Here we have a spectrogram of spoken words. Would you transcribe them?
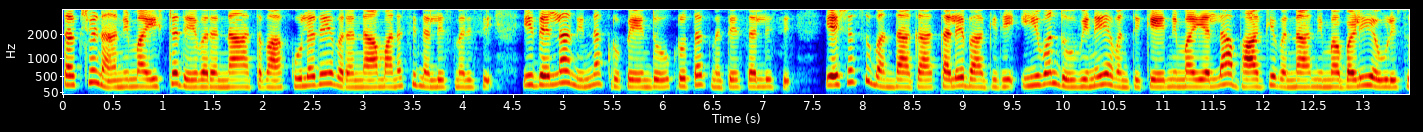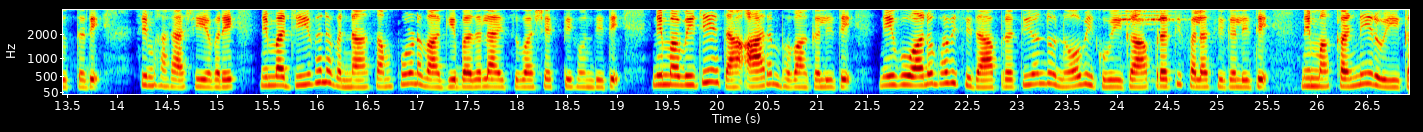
ತಕ್ಷಣ ನಿಮ್ಮ ಇಷ್ಟ ದೇವರನ್ನ ಅಥವಾ ಕುಲದೇವರನ್ನ ಮನಸ್ಸಿನಲ್ಲಿ ಸ್ಮರಿಸಿ ಇದೆಲ್ಲ ನಿನ್ನ ಕೃಪೆ ಎಂದು ಕೃತಜ್ಞತೆ ಸಲ್ಲಿಸಿ. ಯಶಸ್ಸು ಬಂದಾಗ ತಲೆಬಾಗಿರಿ. ಈ ಒಂದು ವಿನಯವಂತಿಕೆ ನಿಮ್ಮ ಎಲ್ಲ ಭಾಗ್ಯವನ್ನ ನಿಮ್ಮ ಬಳಿಯೇ ಉಳಿಸುತ್ತದೆ. ಸಿಂಹರಾಶಿಯವರೇ, ನಿಮ್ಮ ಜೀವನವನ್ನು ಸಂಪೂರ್ಣವಾಗಿ ಬದಲಾಯಿಸುವ ಶಕ್ತಿ ಹೊಂದಿದೆ. ನಿಮ್ಮ ವಿಜಯದ ಆರಂಭವಾಗಲಿದೆ. ನೀವು ಅನುಭವಿಸಿದ ಪ್ರತಿಯೊಂದು ನೋವಿಗೂ ಈಗ ಪ್ರತಿಫಲ ಸಿಗಲಿದೆ. ನಿಮ್ಮ ಕಣ್ಣೀರು ಈಗ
